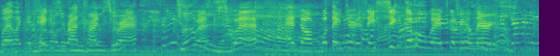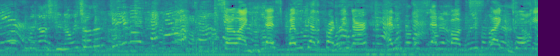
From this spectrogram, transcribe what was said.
where like they And take us around different Times Square, Germany, Square, Square, and um, what they do is they sing the whole way. It's gonna be hilarious. Oh my gosh, do you know each other? Do you guys So like, there's we're looking out the front window, and instead of um like talking,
